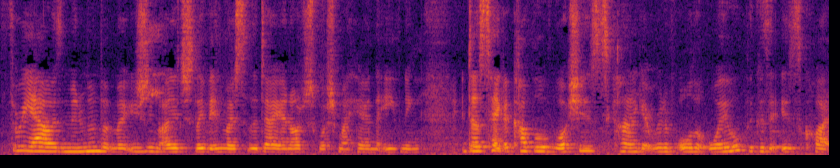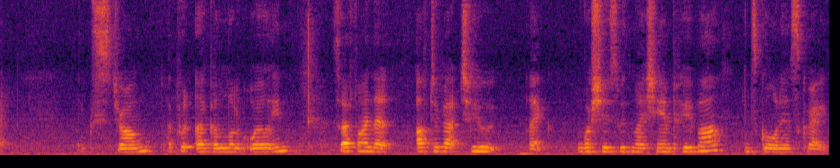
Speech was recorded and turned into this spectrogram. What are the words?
three hours minimum, but usually I just leave it in most of the day and I'll just wash my hair in the evening. It does take a couple of washes to kind of get rid of all the oil because it is quite like strong. I put like a lot of oil in. So I find that after about two like washes with my shampoo bar, it's gone and it's great.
